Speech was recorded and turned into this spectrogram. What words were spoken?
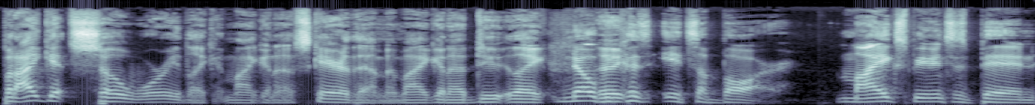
but I get so worried like, am I going to scare them? Am I going to do like, No, like- because it's a bar. My experience has been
